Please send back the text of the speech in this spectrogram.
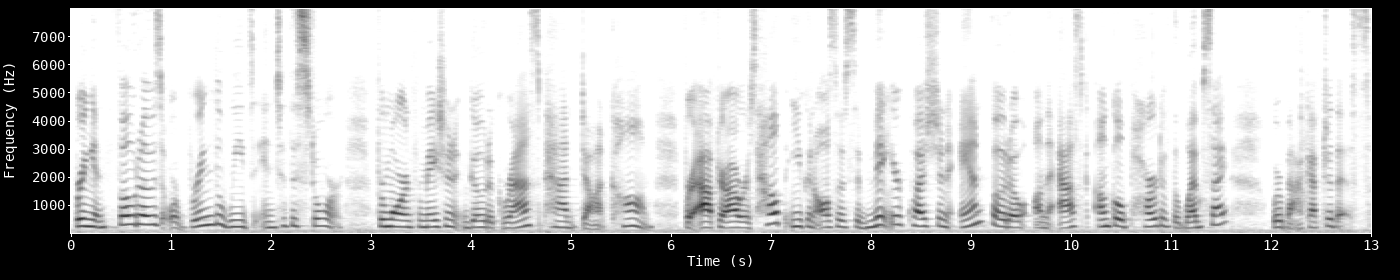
Bring in photos or bring the weeds into the store. For more information, go to grasspad.com. For after hours help, you can also submit your question and photo on the Ask Uncle part of the website. We're back after this.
